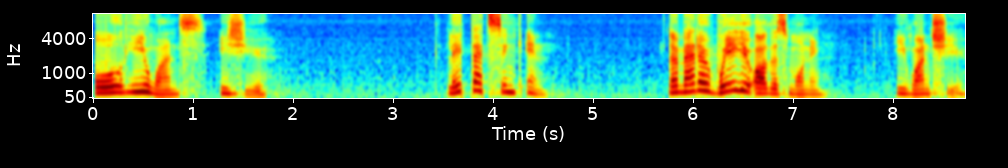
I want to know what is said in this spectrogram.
All He wants is you. Let that sink in. No matter where you are this morning, He wants you.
